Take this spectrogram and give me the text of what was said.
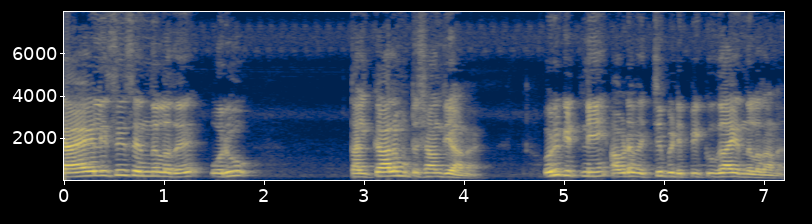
ഡയാലിസിസ് എന്നുള്ളത് ഒരു തൽക്കാല മുട്ടുശാന്തിയാണ്. ഒരു കിഡ്നി അവിടെ വെച്ച് പിടിപ്പിക്കുക എന്നുള്ളതാണ്.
